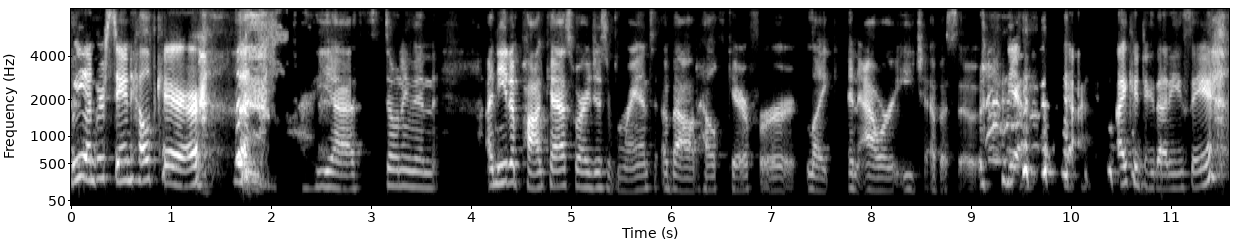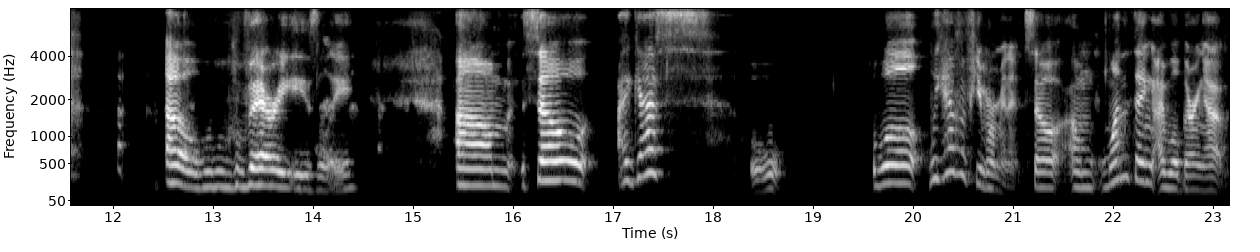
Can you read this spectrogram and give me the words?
We understand healthcare. yes. Don't even, I need a podcast where I just rant about healthcare for like an hour each episode. Yeah, yeah, I could do that easy. oh, very easily. Um, so I guess well, we have a few more minutes. So um one thing I will bring up,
